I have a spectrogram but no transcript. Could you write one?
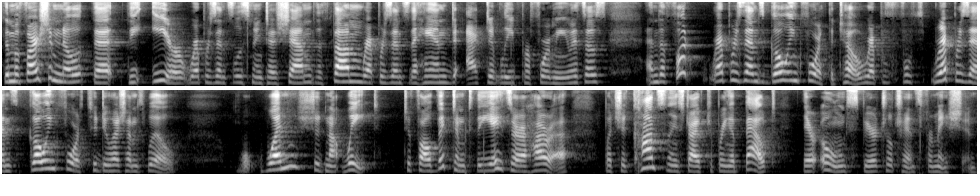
The Mefarshim note that the ear represents listening to Hashem, the thumb represents the hand actively performing mitzvos, and the foot represents going forth, the toe rep- represents going forth to do Hashem's will. One should not wait to fall victim to the Yetzer Hara, but should constantly strive to bring about their own spiritual transformation.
